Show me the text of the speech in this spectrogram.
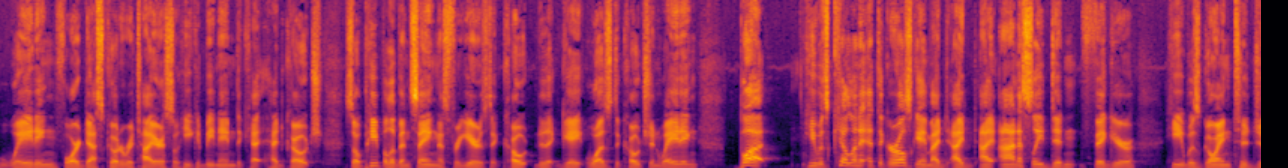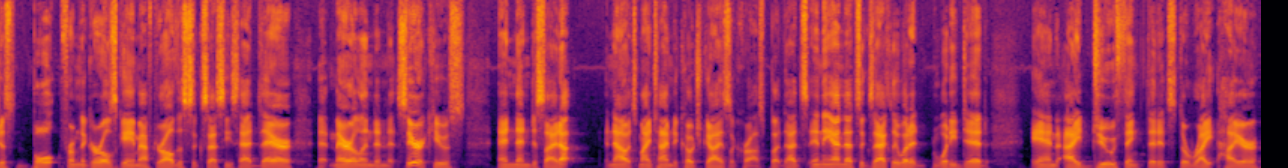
waiting for Desko to retire so he could be named the head coach. So people have been saying this for years that, that Gait was the coach in waiting, but he was killing it at the girls' game. I, I, I honestly didn't figure he was going to just bolt from the girls' game after all the success he's had there at Maryland and at Syracuse and then decide, up. Oh, now it's my time to coach guys lacrosse. But that's in the end, that's exactly what it what he did. And I do think that it's the right hire.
